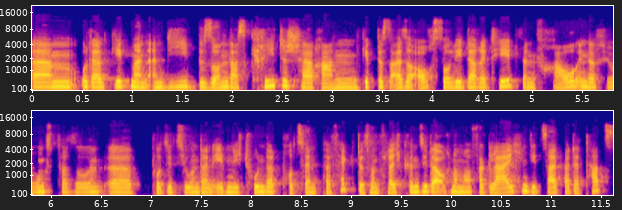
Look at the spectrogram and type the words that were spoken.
ähm, oder geht man an die besonders kritisch heran? Gibt es also auch Solidarität, wenn Frau in der Führungsposition äh, dann eben nicht 100 Prozent perfekt ist? Und vielleicht können Sie da auch nochmal vergleichen, die Zeit bei der Taz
